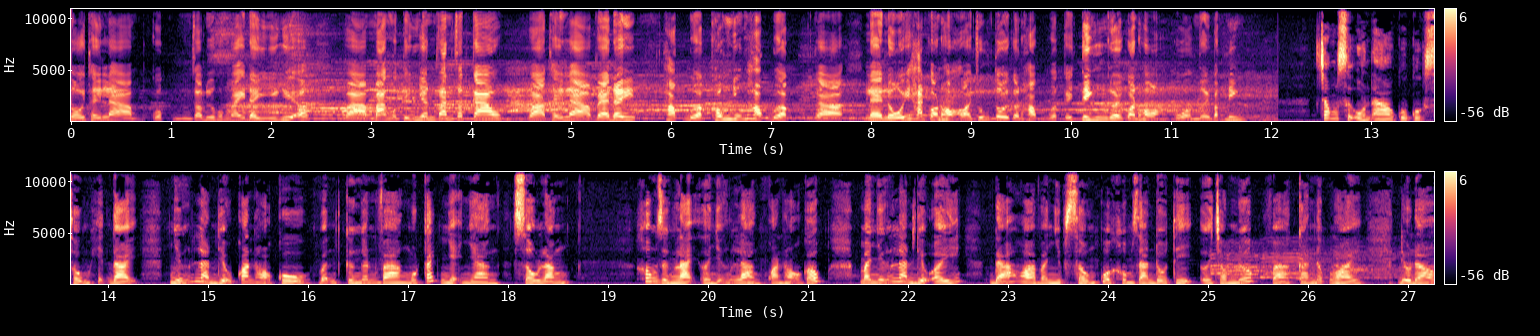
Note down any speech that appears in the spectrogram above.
Tôi thấy là cuộc giao lưu hôm nay đầy ý nghĩa và mang một tính nhân văn rất cao và thấy là về đây học được không những học được à, lề lối hát quan họ mà chúng tôi còn học được cái tình người quan họ của người Bắc Ninh. Trong sự ồn ào của cuộc sống hiện đại, những làn điệu quan họ cổ vẫn cứ ngân vang một cách nhẹ nhàng, sâu lắng không dừng lại ở những làng quan họ gốc, mà những làn điệu ấy đã hòa vào nhịp sống của không gian đô thị ở trong nước và cả nước ngoài. Điều đó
